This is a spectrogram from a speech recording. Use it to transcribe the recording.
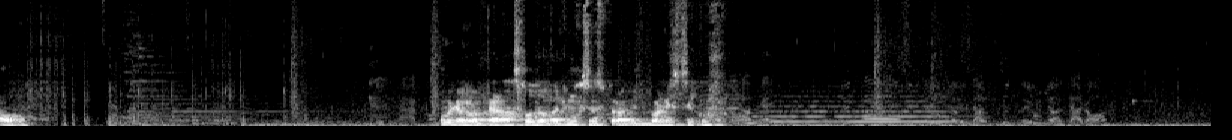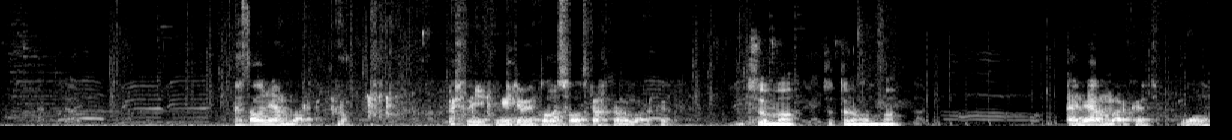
O, giả nhân đã rõ Các quân đệ Ja stále nemám market. Prečo mi, nejde mi kolesovať krátka na market? Co má? Co teda on má? Ja nemám market, lol.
